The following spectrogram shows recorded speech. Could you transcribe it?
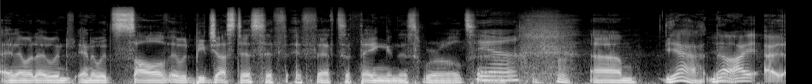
and it would, it would and it would solve. It would be justice if if that's a thing in this world. So. Yeah. Um, yeah, no. I, I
